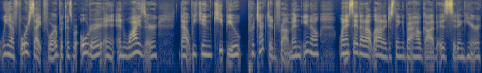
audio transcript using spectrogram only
we have foresight for because we're older and, and wiser that we can keep you protected from. And, you know, when I say that out loud, I just think about how God is sitting here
